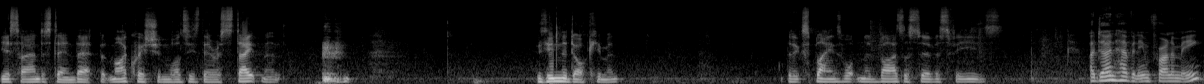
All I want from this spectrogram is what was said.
Yes, I understand that, but my question was, is there a statement within the document that explains what an advisor service fee is? I don't have it in front of me.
